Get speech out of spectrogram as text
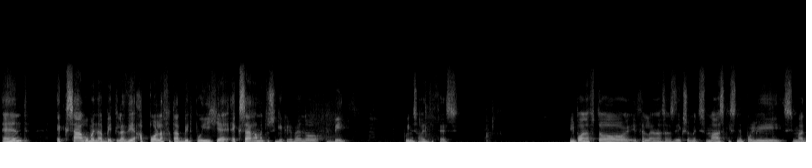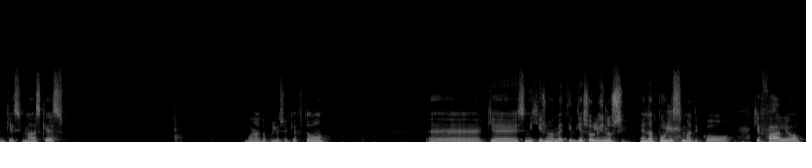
AND εξάγουμε ένα bit, δηλαδή από όλα αυτά τα bit που είχε, εξάγαμε το συγκεκριμένο bit, που είναι σε αυτή τη θέση. Λοιπόν, αυτό ήθελα να σας δείξω με τις μάσκες. Είναι πολύ σημαντικές οι μάσκες. Μπορώ να το κλείσω και αυτό. Ε, και συνεχίζουμε με τη διασωλήνωση. Ένα πολύ σημαντικό κεφάλαιο.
